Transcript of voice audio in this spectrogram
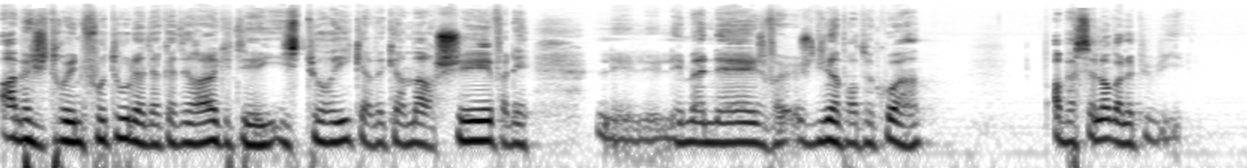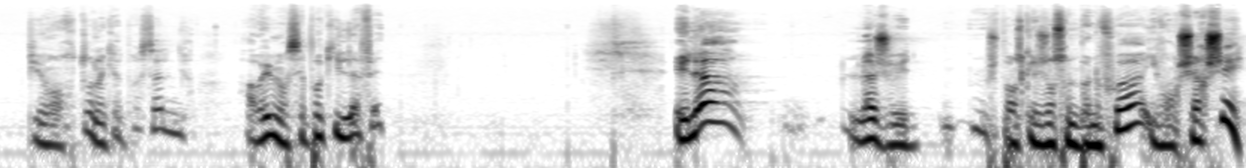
Ah ben j'ai trouvé une photo là, de la cathédrale qui était historique avec un marché, enfin les, les, manèges, enfin, je dis n'importe quoi. hein. Ah ben celle-là on va la publier. Puis on retourne la carte postale et on dit ah oui mais on sait pas qui l'a faite. Et là, là je, vais, je pense que les gens sont de bonne foi, ils vont chercher,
